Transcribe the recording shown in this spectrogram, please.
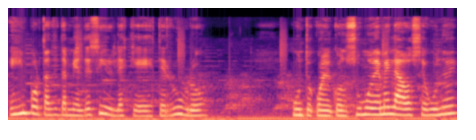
es importante también decirles que este rubro, junto con el consumo de melado, se une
